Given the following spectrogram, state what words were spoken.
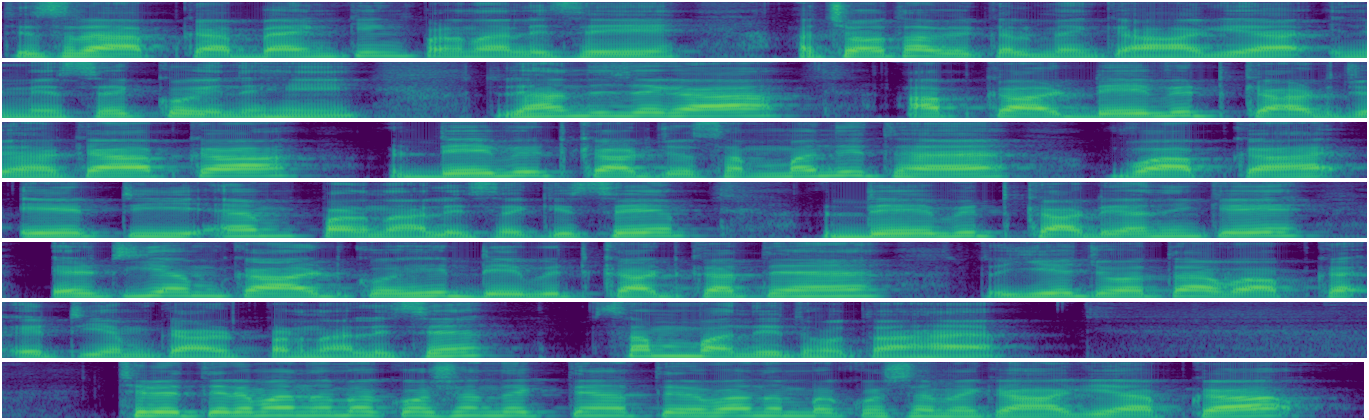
तीसरा आपका बैंकिंग प्रणाली से, और चौथा विकल्प में कहा गया इनमें से कोई नहीं। तो ध्यान दीजिएगा, आपका डेबिट कार्ड जो है, क्या आपका? डेबिट कार्ड जो संबंधित है, वो आपका है एटीएम प्रणाली से। किसे? डेबिट कार्ड, यानी कि एटीएम कार्ड को ही डेबिट कार्ड कहते हैं। तो ये जो होता है, वो आपका एटीएम कार्ड प्रणाली से संबंधित होता है। चलिए, तेरहवा नंबर क्वेश्चन देखते हैं। तेरहवा नंबर क्वेश्चन में कहा गया आपका,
